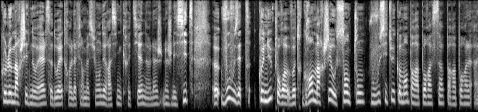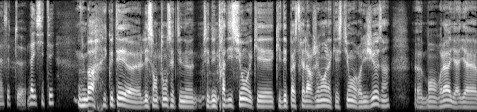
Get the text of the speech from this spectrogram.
que le marché de Noël, ça doit être l'affirmation des racines chrétiennes. Là, je, là, je les cite. Euh, vous, vous êtes connu pour euh, votre grand marché au Santon. Vous vous situez comment par rapport à ça, par rapport à, à cette euh, laïcité? Bah, écoutez, les Santons, c'est une, c'est une tradition qui est qui dépasse très largement la question religieuse. Hein. Euh, bon, voilà, il y a, y a,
